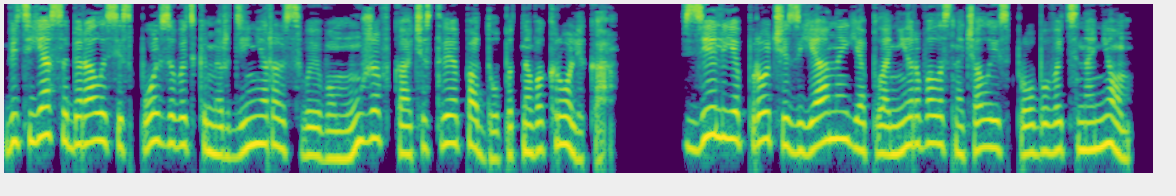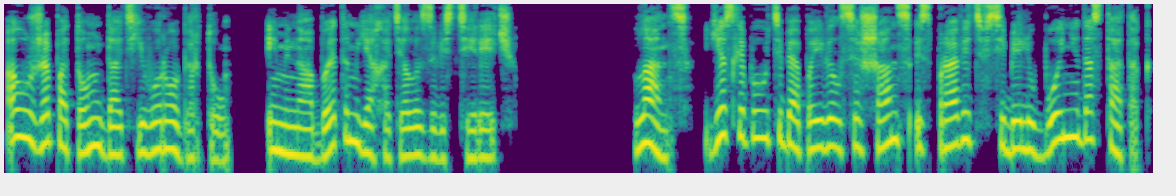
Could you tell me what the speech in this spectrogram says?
ведь я собиралась использовать камердинера своего мужа в качестве подопытного кролика. Зелье прочь изъяны я планировала сначала испробовать на нем, а уже потом дать его Роберту. Именно об этом я хотела завести речь. «Ланс, если бы у тебя появился шанс исправить в себе любой недостаток,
